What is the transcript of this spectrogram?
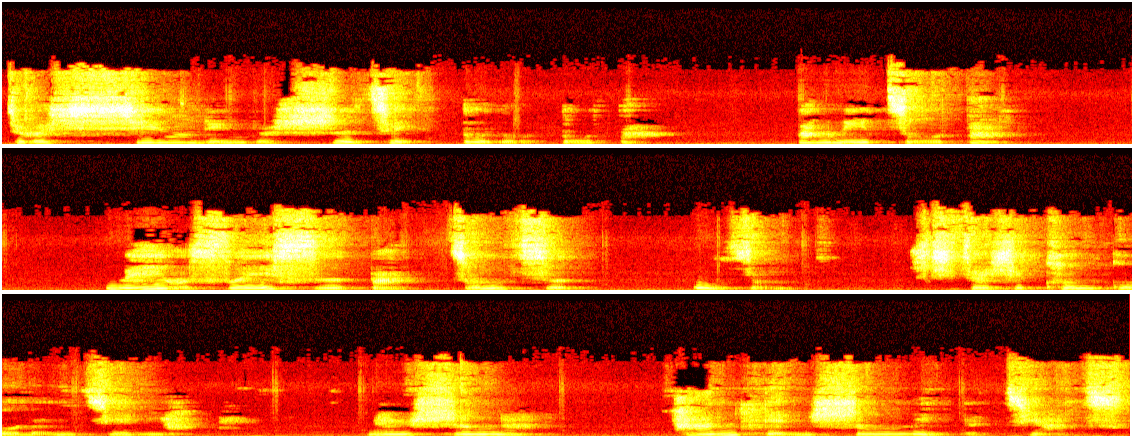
这个心灵的世界都有多大。当你走到没有随时把种子物种，实在是空过人间呐。人生呢，盘点生命的价值，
